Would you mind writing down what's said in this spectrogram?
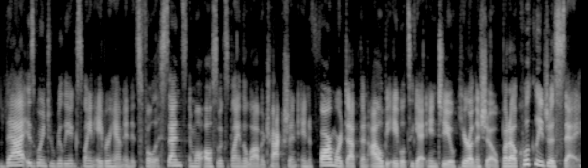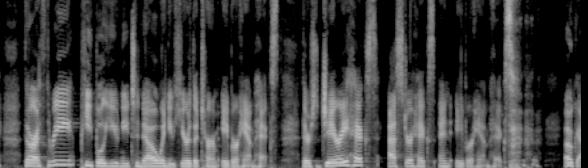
that is going to really explain Abraham in its fullest sense and will also explain the Law of Attraction in far more depth than I'll be able to get into here on the show. But I'll quickly just say there are three people you need to know when you hear the term Abraham Hicks. There's Jerry. Jerry Hicks, Esther Hicks, and Abraham Hicks. okay.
